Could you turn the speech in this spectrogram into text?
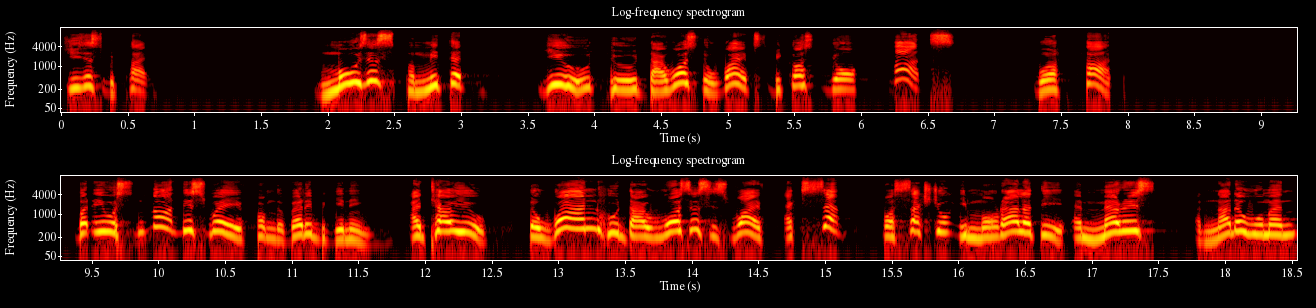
Jesus replied, Moses permitted you to divorce your wives because your hearts were hard. But it was not this way from the very beginning. I tell you, the one who divorces his wife except for sexual immorality and marries another woman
